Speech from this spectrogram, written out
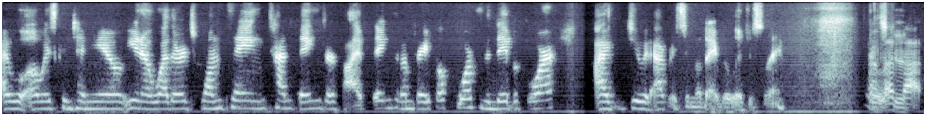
I will always continue, you know, whether it's one thing, 10 things, or five things that I'm grateful for from the day before, I do it every single day religiously. I love good. that.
